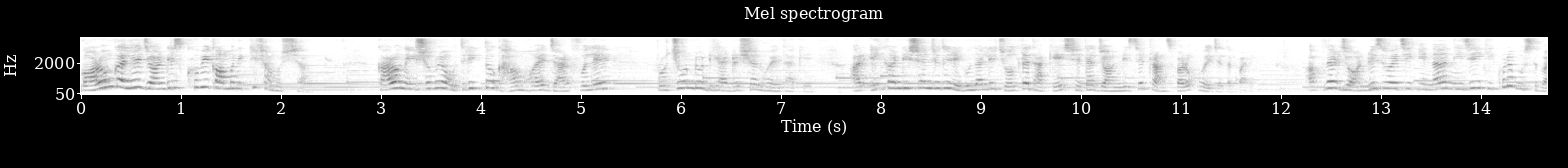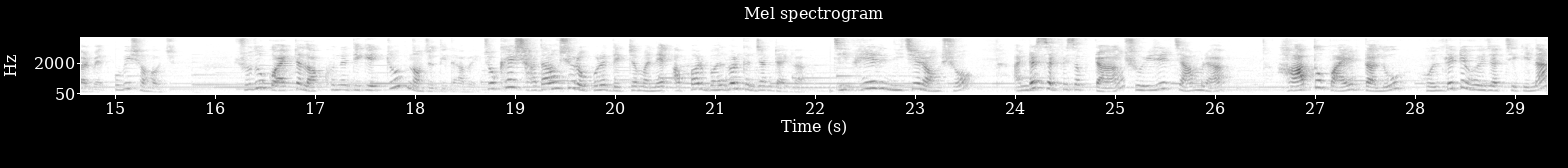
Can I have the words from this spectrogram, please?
গরমকালে জন্ডিস খুবই কমন একটি সমস্যা। কারণ এই সময় অতিরিক্ত ঘাম হয়, যার ফলে প্রচণ্ড ডিহাইড্রেশন হয়ে থাকে। আর এই কন্ডিশন যদি রেগুলারলি চলতে থাকে, সেটা জন্ডিসে ট্রান্সফারও হয়ে যেতে পারে। আপনার জন্ডিস হয়েছে কিনা, নিজেই কি করে বুঝতে পারবেন? খুবই সহজ। শুধু কয়েকটা লক্ষণের দিকে একটু নজর দিতে হবে। চোখের সাদা অংশের ওপরের দিকটা মানে আপার বালবার কনজাংটাইভা জিভের নিচের অংশ আন্ডার সার্ফেস অফ টাং শরীরের চামড়া হাত ও পায়ের তালু হলদেটে হয়ে যাচ্ছে কিনা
